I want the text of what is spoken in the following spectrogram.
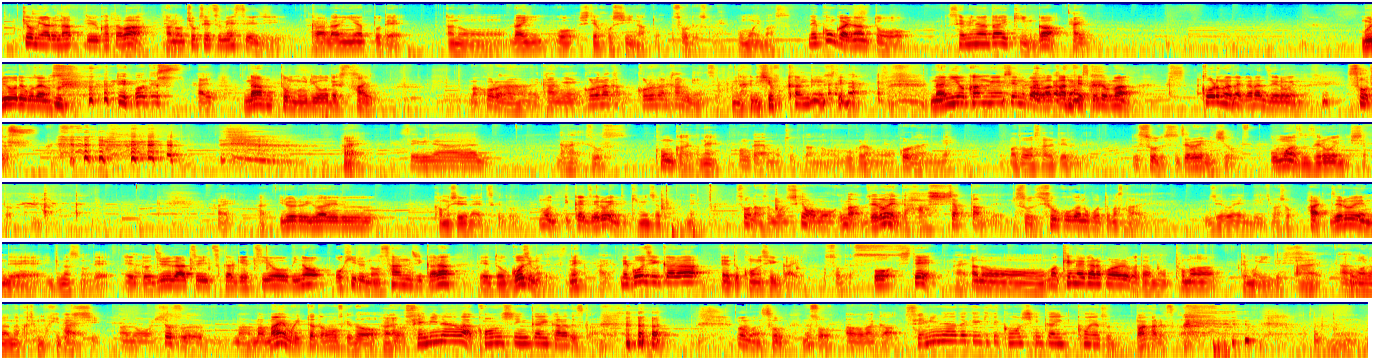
ー、興味あるなっていう方は、はい、あの直接メッセージか LINE アットで、あの LINE をしてほしいなとそうですね。思います。で今回なんとセミナー代金が、はい、無料でございます。無料です。はい。なんと無料です。はい。まあコロナなので還元コロナコロナ還元する。何を還元してんの？何を還元してんのかは分かんないですけどまあコロナだから0円そうです。はい。セミナーはいそうです。今回はね。今回はもうちょっとあの僕らもコロナにね惑わされてるんでそうです。0円にしようって。思わず0円にしちゃったっていうはい、はい、いろいろ言われるかもしれないですけどもう一回0円って決めちゃったんね。そうなんですもうしかももう今0円って発しちゃったんで。そうです。証拠が残ってますからね、はい0円でいきましょう。はい0円でいきますので、えっと、10月5日月曜日のお昼の3時から、えっと、5時までですね、はい、で5時から、えっと、懇親会をしてはい、あのー、まあ、県外から来られる方はもう泊まってもいいですし、はい、泊まらなくてもいいですし、はい、あの一つ、まあまあ、前も言ったと思うんですけど、あのセミナーは懇親会からですからね。まあまあそうですね。そう。あのなんかセミナーだけ来て懇親会行くやつバカですから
